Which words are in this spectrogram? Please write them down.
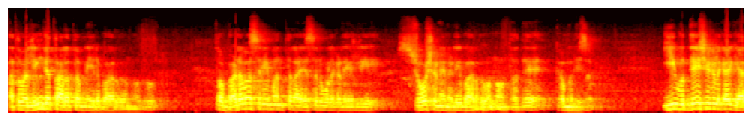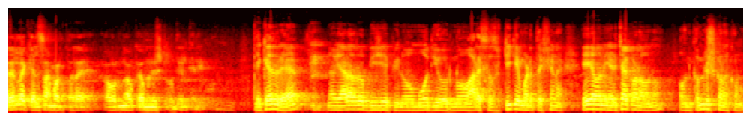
ಅಥವಾ ಲಿಂಗ ತಾರತಮ್ಯ ಇರಬಾರದು ಅನ್ನೋದು, ಅಥವಾ ಬಡವ ಶ್ರೀಮಂತರ ಹೆಸರು ಒಳಗಡೆಯಲ್ಲಿ ಶೋಷಣೆ ನಡೀಬಾರದು ಅನ್ನುವಂಥದ್ದೇ ಕಮ್ಯುನಿಸಮ್ ಈ ಉದ್ದೇಶಗಳಿಗಾಗಿ ಯಾರೆಲ್ಲ ಕೆಲಸ ಮಾಡ್ತಾರೆ ಅವ್ರನ್ನ ನಾವು ಕಮ್ಯುನಿಸ್ಟರು ಅಂತೇಳಿ ಕರಿಬೋದು. ಯಾಕೆಂದರೆ ನಾವು ಯಾರಾದರೂ ಬಿ ಜೆ ಪಿನೋ ಮೋದಿಯವ್ರನ್ನೋ ಆರ್ ಎಸ್ ಎಸ್ ಟೀಕೆ ಮಾಡಿದ ತಕ್ಷಣ ಏ ಅವನು ಎಡ್ಚಾಕೋಣ ಅವನು ಅವ್ನು ಕಮ್ಯುನಿಸ್ಟ್ ಕಣಕಣು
